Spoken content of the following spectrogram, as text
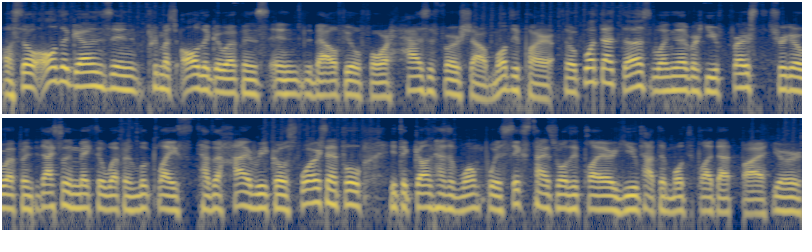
Also, all the guns and pretty much all the good weapons in the Battlefield 4 has a first shot multiplier. So what that does whenever you first trigger a weapon, it actually makes the weapon look like it has a high recoil. For example, if the gun has a 1.6 times multiplier, you have to multiply that by your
